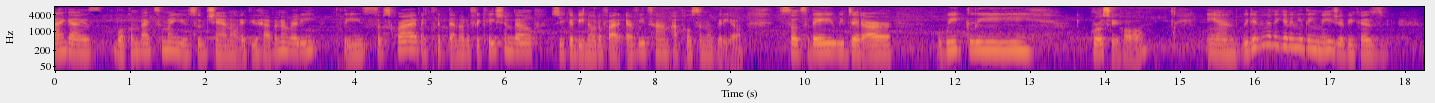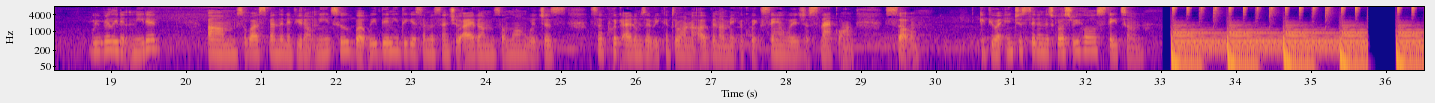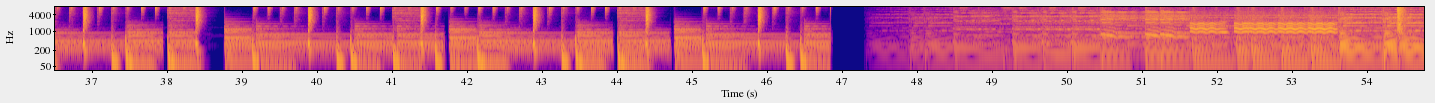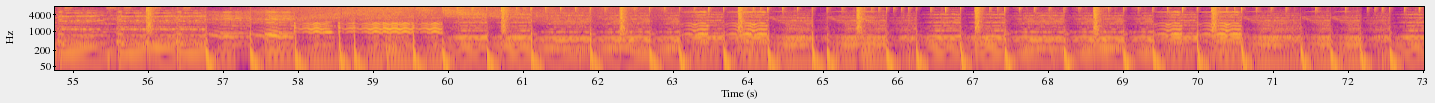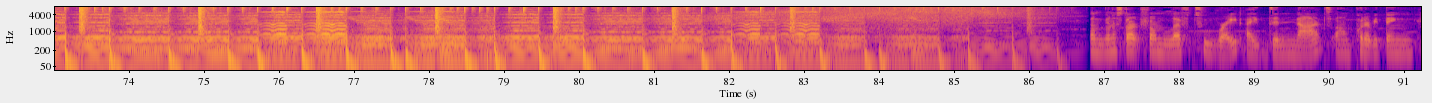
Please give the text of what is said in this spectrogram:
Hi guys, welcome back to my YouTube channel. If you haven't already, please subscribe and click that notification bell so you can be notified every time I post a new video. So today we did our weekly grocery haul and we didn't really get anything major because we really didn't need it. Um, so why spend it if you don't need to? But we did need to get some essential items along with just some quick items that we can throw in the oven or make a quick sandwich or snack on. So if you are interested in this grocery haul, stay tuned. I'm gonna start from left to right. I did not um, put everything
